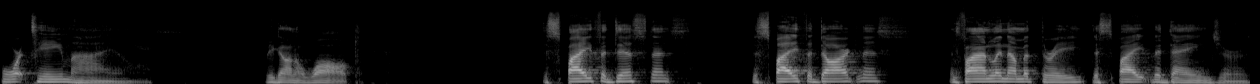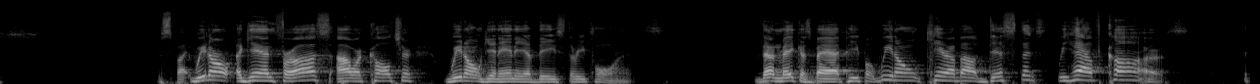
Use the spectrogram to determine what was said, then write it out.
14 miles. We're going to walk despite the distance, despite the darkness, and finally, number three, despite the dangers. Despite, we don't, again, for us, our culture, we don't get any of these three points. Doesn't make us bad people. We don't care about distance. We have cars.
